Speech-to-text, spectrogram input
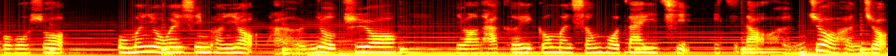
波波说：“我们有位新朋友，他很有趣哦，希望他可以跟我们生活在一起，一直到很久很久。”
